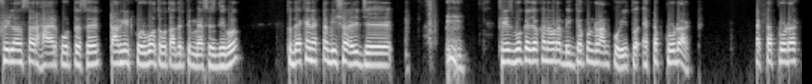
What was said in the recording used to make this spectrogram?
ফ্রিল্যান্সার হায়ার করতেছে টার্গেট করব অথবা তাদেরকে মেসেজ দিব। তো দেখেন একটা বিষয় যে ফেসবুকে যখন আমরা বিজ্ঞাপন রান করি, তো একটা প্রোডাক্ট একটা প্রোডাক্ট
